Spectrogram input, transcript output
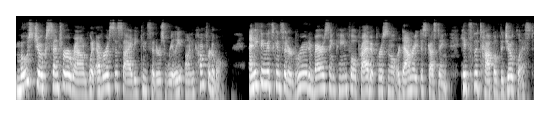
Most jokes center around whatever a society considers really uncomfortable. Anything that's considered rude, embarrassing, painful, private, personal, or downright disgusting hits the top of the joke list.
